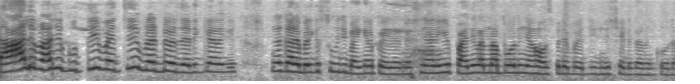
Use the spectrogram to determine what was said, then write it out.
നാല് പ്രാവശ്യം കുത്തി വെച്ച് ബ്ലഡ് എടുത്ത്. എനിക്കാണെങ്കിൽ നിങ്ങൾക്ക് അറിയാം എനിക്ക് സൂചി ഭയങ്കര പേടിയാണ്. പക്ഷെ ഞാനെങ്കിൽ പനി വന്നാൽ പോലും ഞാൻ ഹോസ്പിറ്റലിൽ പോയിട്ട് ഇഞ്ചക്ഷൻ എടുക്കാൻ നിൽക്കൂല.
